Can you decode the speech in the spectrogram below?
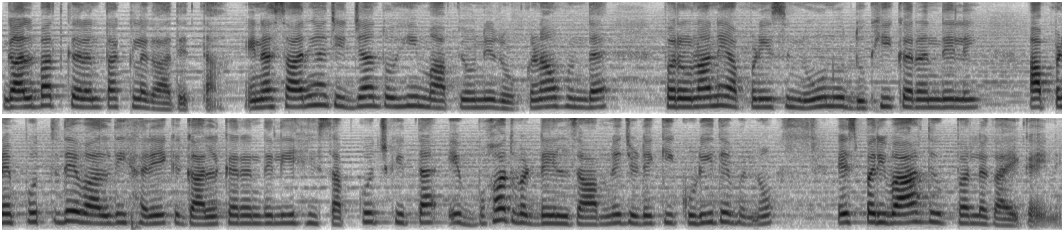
ਗੱਲਬਾਤ ਕਰਨ ਤੱਕ ਲਗਾ ਦਿੱਤਾ। ਇਹਨਾਂ ਸਾਰੀਆਂ ਚੀਜ਼ਾਂ ਤੋਂ ਹੀ ਮਾਪਿਓ ਨੇ ਰੋਕਣਾ ਹੁੰਦਾ ਹੈ, ਪਰ ਉਹਨਾਂ ਨੇ ਆਪਣੀ ਇਸ ਨੂੰਹ ਨੂੰ ਦੁਖੀ ਕਰਨ ਦੇ ਲਈ, ਆਪਣੇ ਪੁੱਤ ਦੇ ਵੱਲ ਦੀ ਹਰੇਕ ਗੱਲ ਕਰਨ ਦੇ ਲਈ ਇਹ ਸਭ ਕੁਝ ਕੀਤਾ। ਇਹ ਬਹੁਤ ਵੱਡੇ ਇਲਜ਼ਾਮ ਨੇ ਜਿਹੜੇ ਕਿ ਕੁੜੀ ਦੇ ਵੱਲੋਂ ਇਸ ਪਰਿਵਾਰ ਦੇ ਉੱਪਰ ਲਗਾਏ ਗਏ ਨੇ।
